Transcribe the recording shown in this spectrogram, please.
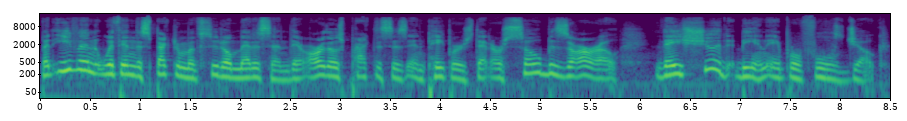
But even within the spectrum of pseudo medicine, there are those practices and papers that are so bizarro they should be an April Fool's joke,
